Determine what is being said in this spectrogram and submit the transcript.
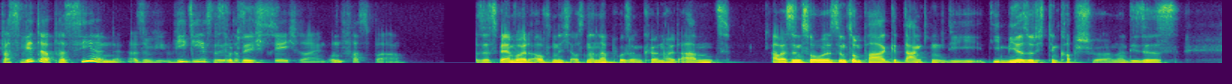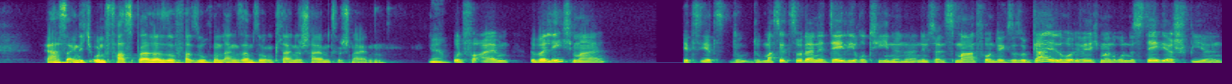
was wird da passieren? Ne? Also wie, wie gehst du in das Gespräch rein? Unfassbar. Also das werden wir heute auch nicht auseinanderpuzzeln können heute Abend. Aber es sind so, es sind so ein paar Gedanken, die, die mir so durch den Kopf schwören. Ne? Dieses, ja, es ist eigentlich unfassbare, so versuchen langsam so in kleine Scheiben zu schneiden. Ja. Und vor allem, überleg mal, jetzt, jetzt, du, du machst jetzt so deine Daily Routine, ne? Nimmst dein Smartphone, denkst du so, geil, heute werde ich mal eine Runde Stadia spielen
